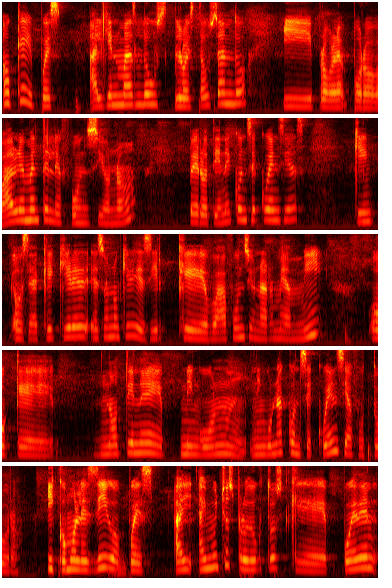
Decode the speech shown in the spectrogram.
ok, pues alguien más lo, lo está usando y probablemente le funcionó, pero tiene consecuencias o sea, ¿qué quiere? Eso no quiere decir que va a funcionarme a mí o que no tiene ningún, ninguna consecuencia futuro. Y como les digo, pues hay, hay muchos productos que pueden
